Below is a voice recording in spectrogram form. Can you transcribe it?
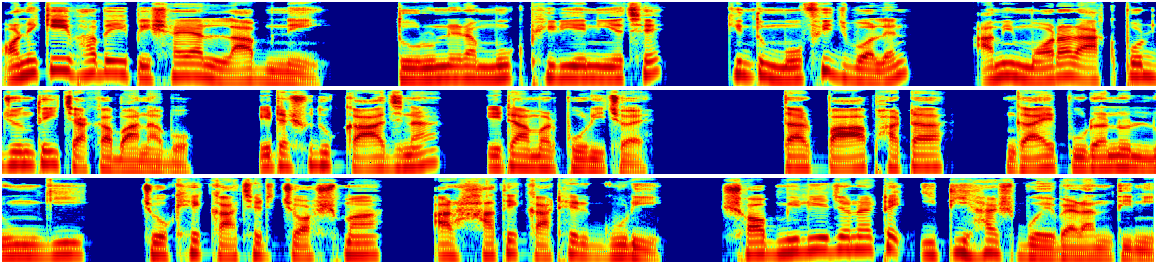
অনেকেই ভাবে এই পেশায় আর লাভ নেই। তরুণেরা মুখ ফিরিয়ে নিয়েছে, কিন্তু মফিজ বলেন, আমি মরার আগ পর্যন্তই চাকা বানাবো। এটা শুধু কাজ না, এটা আমার পরিচয়। তার পা ফাটা, গায়ে পুরানো লুঙ্গি, চোখে কাঁচের চশমা আর হাতে কাঠের গুড়ি, সব মিলিয়ে যেন একটা ইতিহাস বয়ে বেড়ান তিনি।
